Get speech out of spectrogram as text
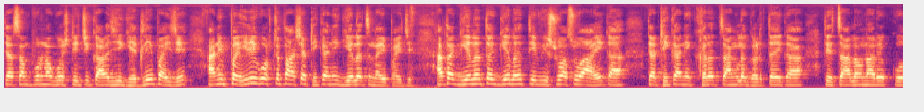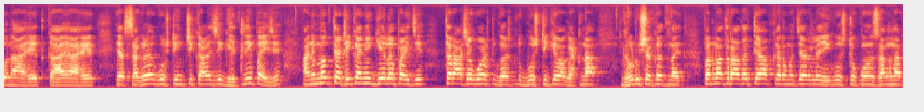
त्या संपूर्ण गोष्टीची काळजी घेतली पाहिजे. आणि पहिली गोष्ट तर अशा ठिकाणी गेलंच नाही पाहिजे. आता गेलं तर गेलं ते विश्वासू आहे का? त्या ठिकाणी खरंच चांगलं घडतंय का? ते चालवणारे कोण आहेत? काय आहेत? या सगळ्या गोष्टींची काळजी घेतली पाहिजे. आणि मग त्या ठिकाणी गेलं पाहिजे. तर अशा गोष्ट गोष्टी किंवा घटना घडू शकत नाहीत. पण मात्र आता त्या कर्मचाऱ्याला ही गोष्ट कोण सांगणार?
